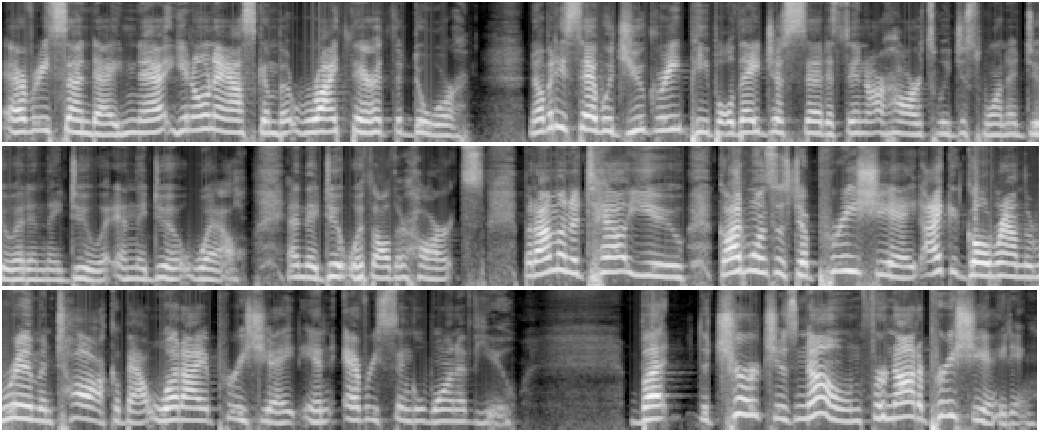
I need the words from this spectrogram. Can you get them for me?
every Sunday. You don't ask them, but right there at the door. Nobody said, Would you greet people? They just said, It's in our hearts. We just want to do it. And they do it. And they do it well. And they do it with all their hearts. But I'm going to tell you, God wants us to appreciate. I could go around the room and talk about what I appreciate in every single one of you. But the church is known for not appreciating,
